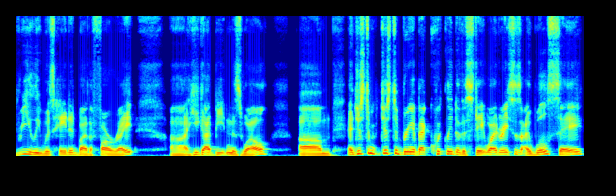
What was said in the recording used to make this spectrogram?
really was hated by the far right, uh, he got beaten as well. Um, and just to just to bring it back quickly to the statewide races, I will say,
